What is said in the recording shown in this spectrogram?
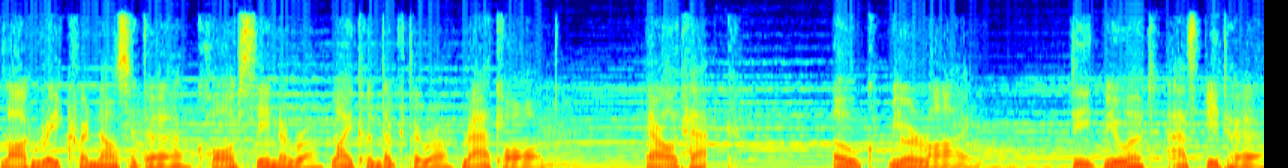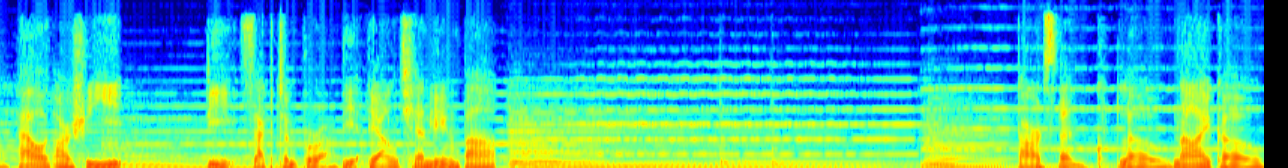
Log Recrenosida called Cinera Conductor Record. L-Tech. Oak Murray. D. Mute S. Beta L 二十一。D. September D 两千零八。Darson, Clo, Nico,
